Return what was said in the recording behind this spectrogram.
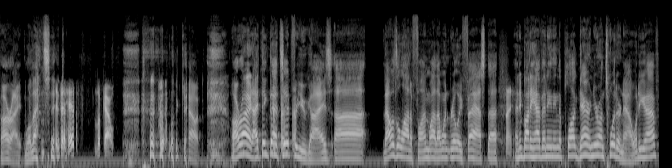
All right, well that's it. If it. it hits, look out. Look out! All right, I think that's it for you guys. Uh, that was a lot of fun. Wow, that went really fast. Uh, Nice. Anybody have anything to plug? Darren, you're on Twitter now. What do you have?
